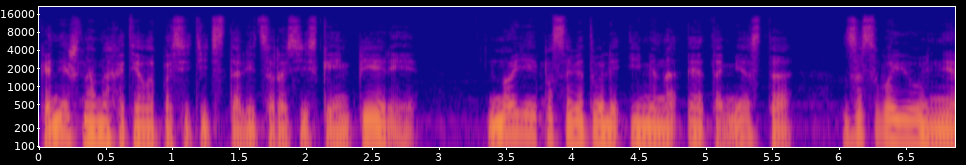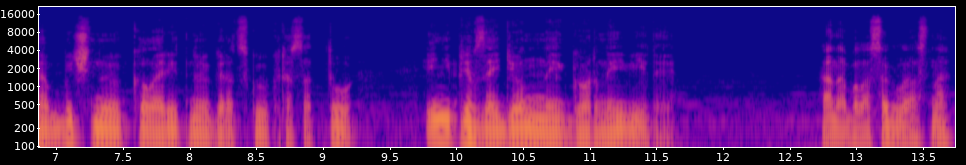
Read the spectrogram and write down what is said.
Конечно, она хотела посетить столицу Российской империи, но ей посоветовали именно это место за свою необычную колоритную городскую красоту и непревзойденные горные виды. Она была согласна,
